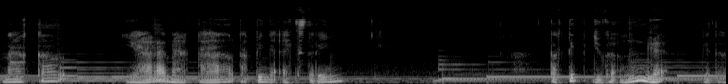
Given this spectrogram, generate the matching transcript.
Nakal ya nakal tapi nggak ekstrim tertib juga enggak gitu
